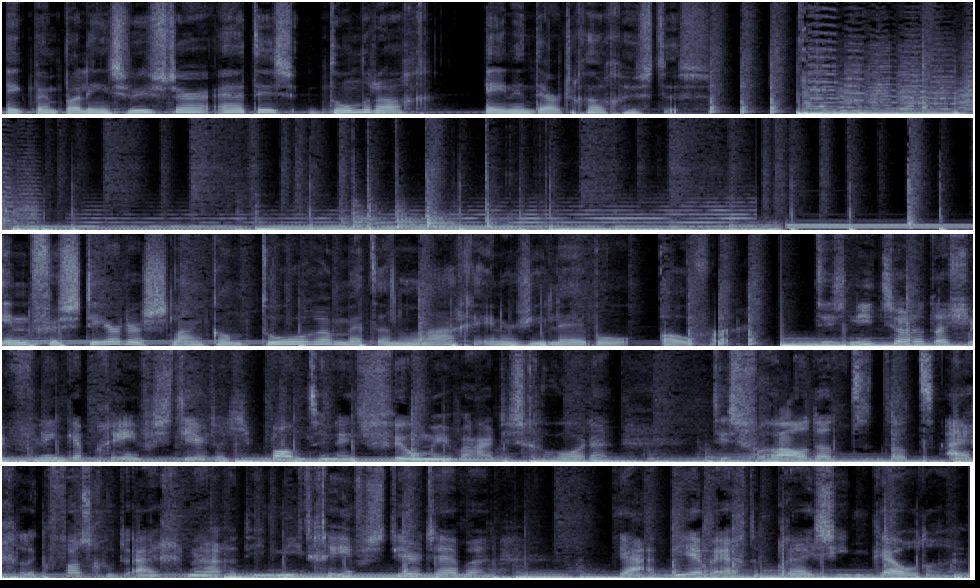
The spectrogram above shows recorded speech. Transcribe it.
Ik ben Paulien Zwuster en het is donderdag 31 augustus. Investeerders slaan kantoren met een laag energielabel over. Het is niet zo dat als je flink hebt geïnvesteerd dat je pand ineens veel meer waard is geworden. Het is vooral dat, dat eigenlijk vastgoedeigenaren die niet geïnvesteerd hebben, ja, die hebben echt de prijs zien kelderen.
